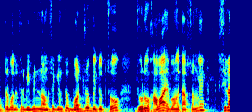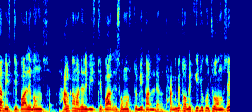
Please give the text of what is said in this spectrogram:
উত্তরপ্রদেশের বিভিন্ন অংশে কিন্তু বজ্র বিদ্যুৎ সহ ঝোড়ো হাওয়া এবং তার সঙ্গে শিলা বৃষ্টিপাত এবং হালকা মাঝারি বৃষ্টিপাত এ সমস্ত ব্যাপার থাকবে। তবে কিছু কিছু অংশে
